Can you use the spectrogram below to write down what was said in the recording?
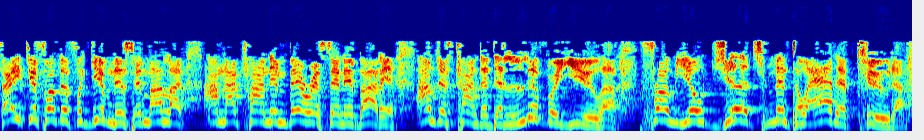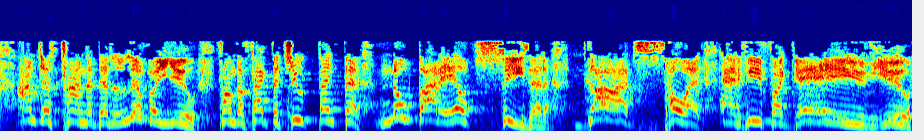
Thank you for the forgiveness in my life. I'm not trying to embarrass anybody. I'm just trying to deliver you uh, from your judgmental attitude. Uh, I'm just trying to deliver you from the fact that you think that nobody else sees it. God saw it and he forgave you.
